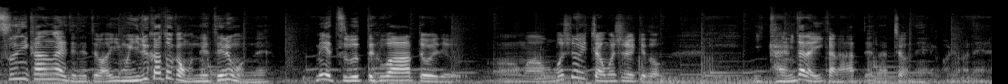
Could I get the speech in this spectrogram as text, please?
普通に考えて寝てるわ。もうイルカとかも寝てるもんね。目つぶってふわーって泳いでる。うん、まあ面白いっちゃ面白いけど、一回見たらいいかなってなっちゃうね。これはね。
